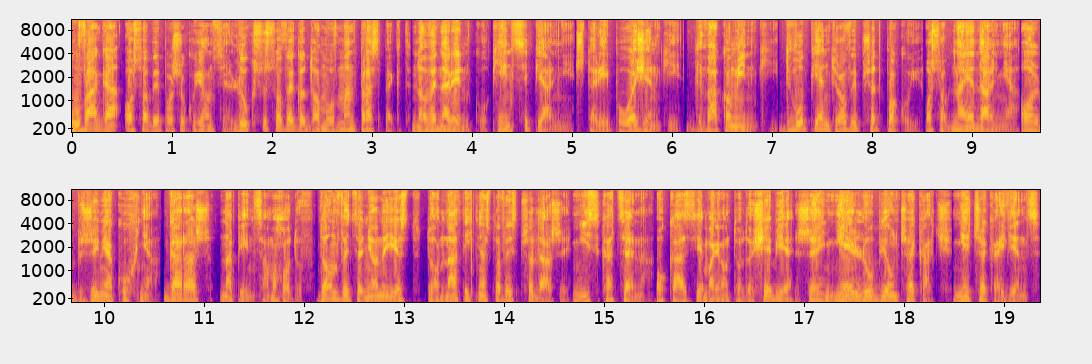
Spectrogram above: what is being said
Uwaga, osoby poszukujące luksusowego domu w Man Prospect. Nowe na rynku. 5 sypialni, 4,5 łazienki, dwa kominki, dwupiętrowy przedpokój, osobna jadalnia, olbrzymia kuchnia, garaż na 5 samochodów. Dom wyceniony jest do natychmiastowej sprzedaży. Niska cena. Okazje mają to do siebie, że nie lubią czekać. Nie czekaj więc.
